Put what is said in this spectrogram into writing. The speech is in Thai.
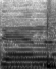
ที่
